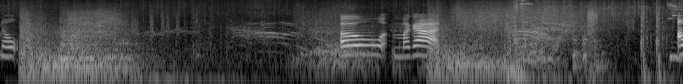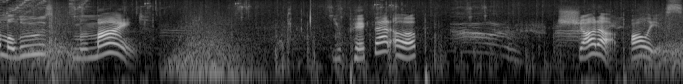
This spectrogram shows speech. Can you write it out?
No. Oh my god. I'ma lose my mind. You pick that up. Shut up, yous.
